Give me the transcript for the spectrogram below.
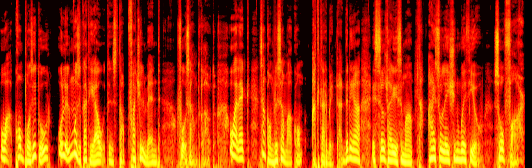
huwa kompożitur u li l-mużika tiegħu tinstab faċilment fuq SoundCloud. U għalhekk se nkompli semakom aktar bitta. Dinja is-silta jisma' Isolation with You, So Far,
